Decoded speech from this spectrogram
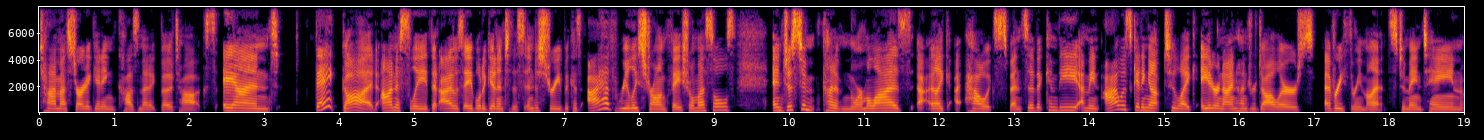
time I started getting cosmetic Botox and thank God, honestly, that I was able to get into this industry because I have really strong facial muscles. And just to kind of normalize uh, like uh, how expensive it can be, I mean, I was getting up to like eight or nine hundred dollars every three months to maintain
